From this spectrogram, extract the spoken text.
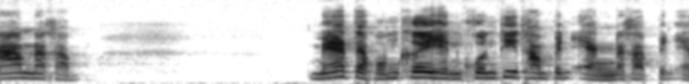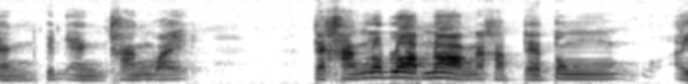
น้ำนะครับ แม้แต่ผมเคยเห็นคนที่ทำเป็นแอ่งนะครับ เป็นแอ่งเป็นแอ่งขังไว้ แต่ขังรอบๆนอกนะครับ แต่ตรงไอ้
